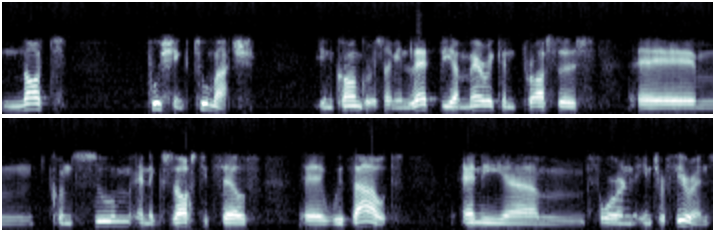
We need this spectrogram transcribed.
not pushing too much in Congress. I mean, let the American process um, consume and exhaust itself uh, without any um, foreign interference,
